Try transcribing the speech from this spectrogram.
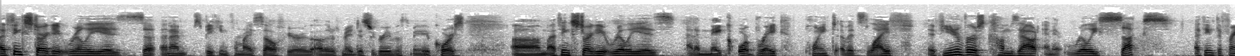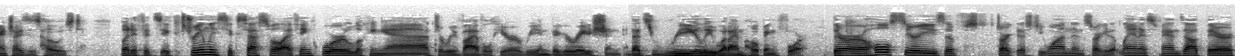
I think Stargate really is, uh, and I'm speaking for myself here. Others may disagree with me, of course. Um, I think Stargate really is at a make or break point of its life. If Universe comes out and it really sucks, I think the franchise is hosed. But if it's extremely successful, I think we're looking at a revival here, a reinvigoration. That's really what I'm hoping for. There are a whole series of Stargate SG1 and Stargate Atlantis fans out there,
